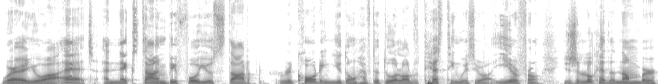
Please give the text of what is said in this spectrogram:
where you are at. And next time before you start recording, you don't have to do a lot of testing with your earphone. You just look at the number.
